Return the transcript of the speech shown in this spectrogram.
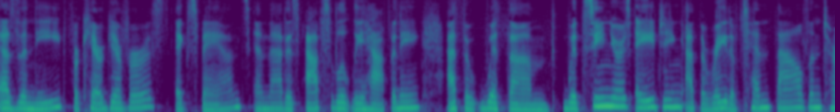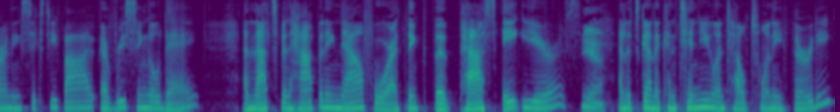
as the need for caregivers expands and that is absolutely happening at the with um, with seniors aging at the rate of 10,000 turning 65 every single day and that's been happening now for i think the past 8 years yeah and it's going to continue until 2030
